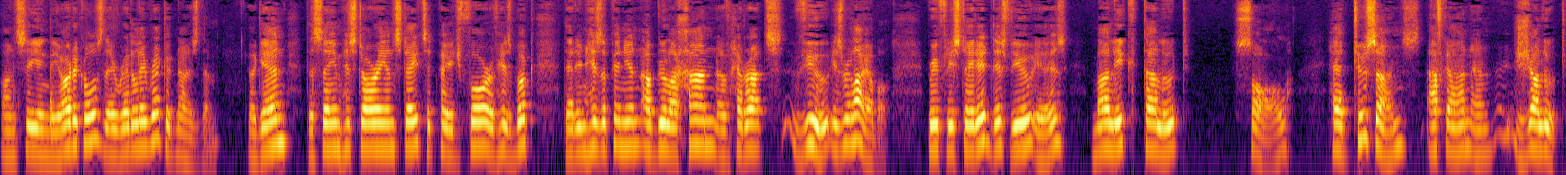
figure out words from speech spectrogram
On seeing the articles, they readily recognized them. Again, the same historian states at page four of his book that in his opinion Abdullah Khan of Herat's view is reliable. Briefly stated, this view is Malik Talut, Saul, had two sons, Afghan and Jalut.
